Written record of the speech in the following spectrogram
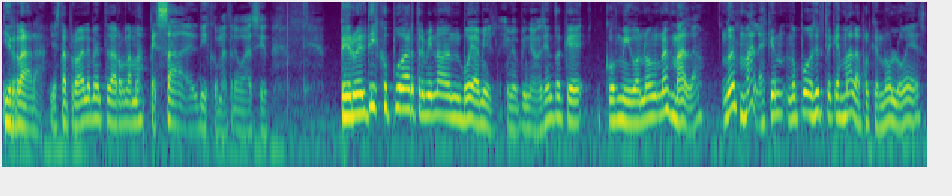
y rara. Y está probablemente la rola más pesada del disco, me atrevo a decir. Pero el disco pudo haber terminado en Voy a Mil, en mi opinión. Siento que Cosmigonón no es mala. No es mala, es que no puedo decirte que es mala porque no lo es.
